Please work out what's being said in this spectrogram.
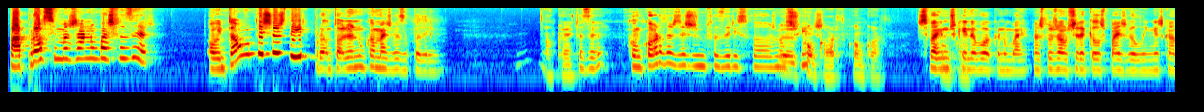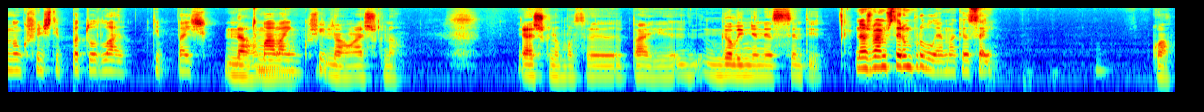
para a próxima já não vais fazer. Ou então deixas de ir. Pronto, olha, nunca mais vês o padrinho. Ok. Estás a ver? Concordas? Deixas-me fazer isso aos nossos Eh, filhos? concordo, concordo. Isto vai-nos cair na boca, não vai? Nós depois vamos ser aqueles pais galinhas que andam com os filhos tipo para todo lado. Tipo peixe. Não. Tomar não. banho com os filhos. Não, acho que não. Acho que não vou ser pai eh, galinha nesse sentido. Nós vamos ter um problema, que eu sei. Qual?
